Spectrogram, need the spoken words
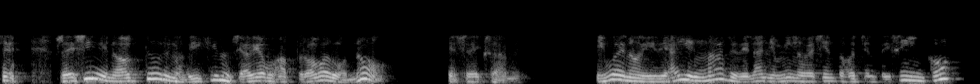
Recién en octubre nos dijeron si habíamos aprobado o no ese examen. Y bueno, y de ahí en más, desde el año 1985,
